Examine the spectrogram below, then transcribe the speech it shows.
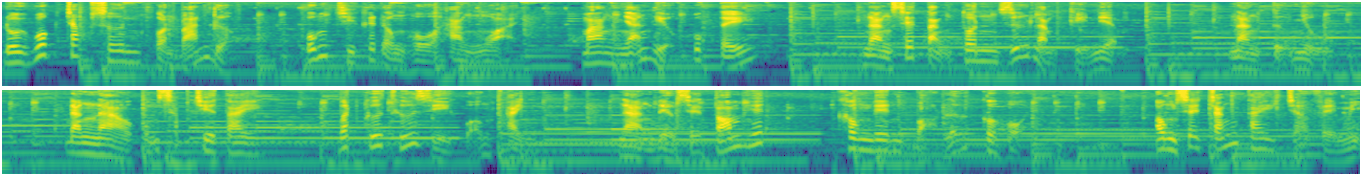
đôi guốc chóc sơn còn bán được, cũng chỉ cái đồng hồ hàng ngoại mang nhãn hiệu quốc tế. Nàng sẽ tặng Tuân giữ làm kỷ niệm. Nàng tự nhủ, đằng nào cũng sắp chia tay, bất cứ thứ gì của ông Thành, nàng đều sẽ tóm hết không nên bỏ lỡ cơ hội. Ông sẽ trắng tay trở về Mỹ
